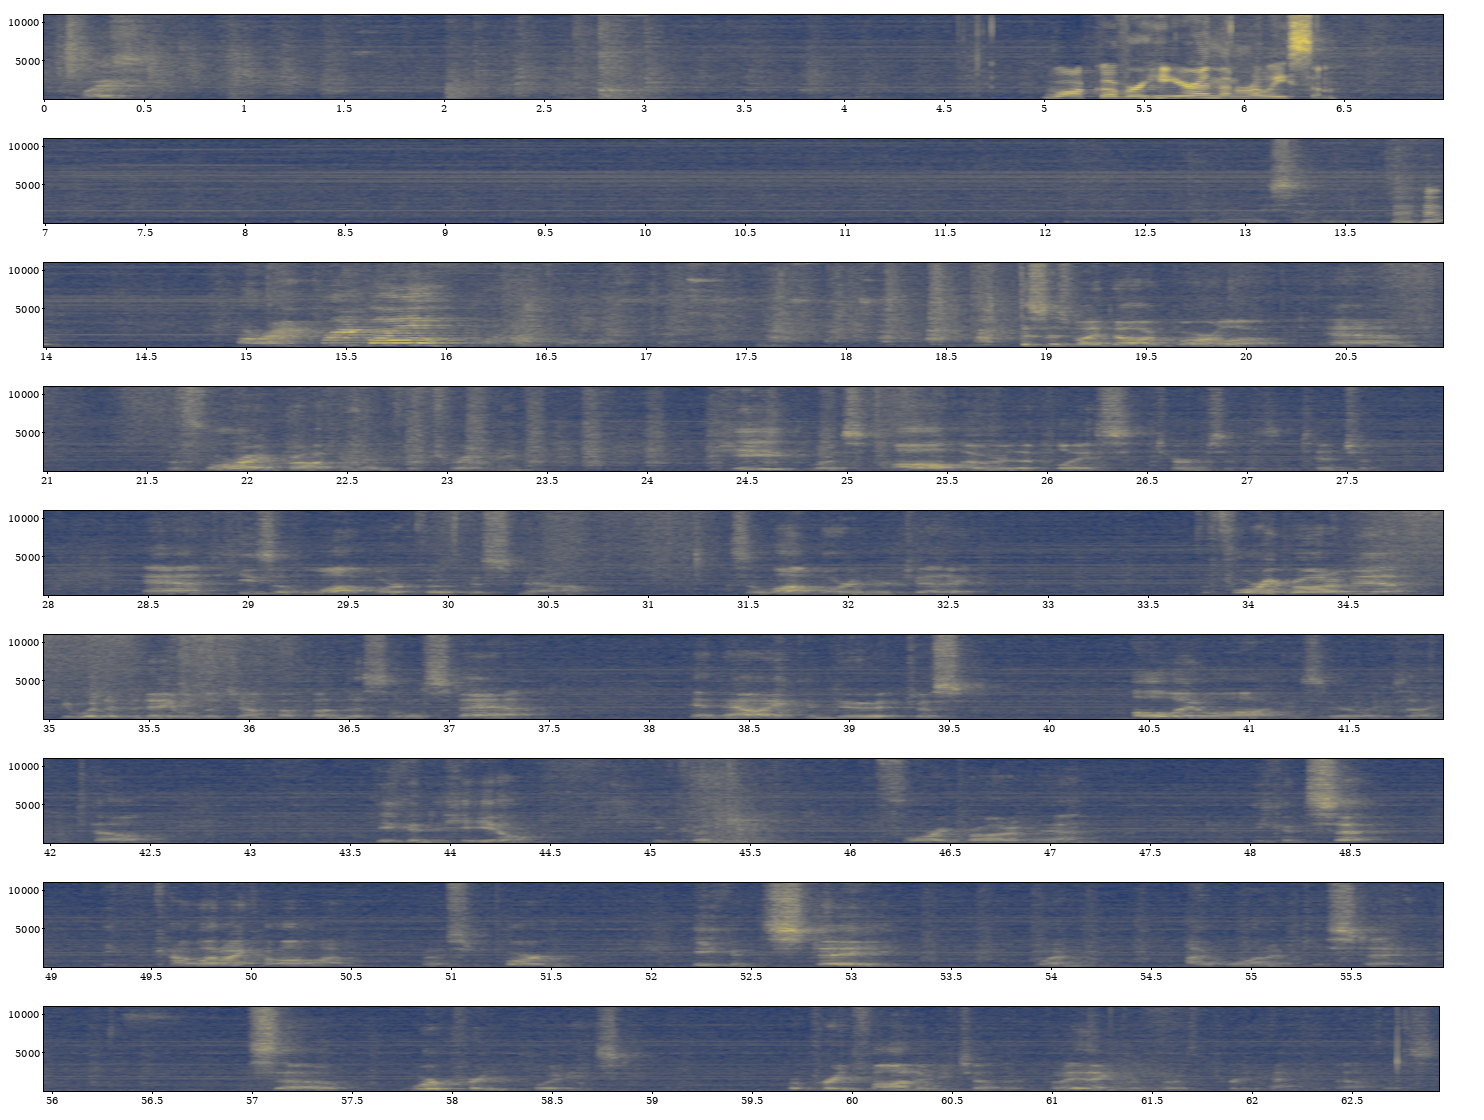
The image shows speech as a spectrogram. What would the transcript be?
Please. Walk over here and then release them. Then release them. Mm-hmm. All right, free Barlow. This is my dog Barlow, and before I brought him in for training, he was all over the place in terms of his attention. And he's a lot more focused now. He's a lot more energetic. Before he brought him in, he wouldn't have been able to jump up on this little stand. And now he can do it just all day long, as nearly as I can tell. He can heel. He couldn't before he brought him in. He can sit. He can come when I call him. Most important, he can stay when I want him to stay. So we're pretty pleased. We're pretty fond of each other, but I think we're both pretty happy about this.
